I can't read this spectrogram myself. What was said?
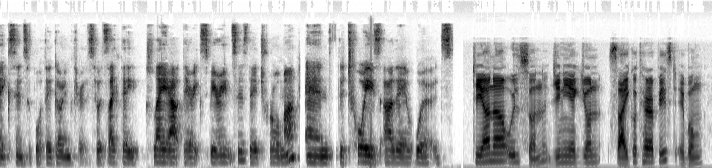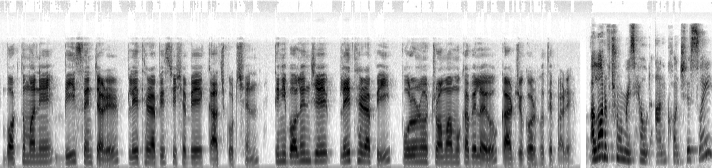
make sense of what they're going through. So, it's like they play out their experiences, their trauma, and the toys are their words. Tiana Wilson যিনি একজন psychotherapist এবং বর্তমানে B সেন্টারের play therapist হিসেবে কাজ করছেন তিনি বলেন যে প্লে থেরাপি পুরনো ট্রমা মোকাবেলায়ও কার্যকর হতে পারে A lot of trauma is held unconsciously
